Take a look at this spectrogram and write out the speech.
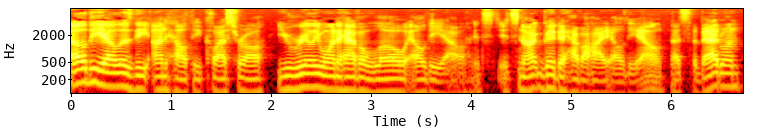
LDL is the unhealthy cholesterol. You really want to have a low LDL. It's it's not good to have a high LDL. That's the bad one.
